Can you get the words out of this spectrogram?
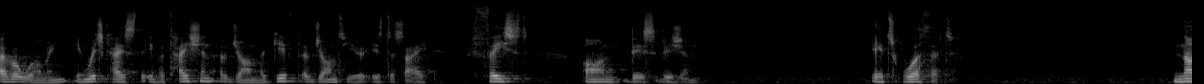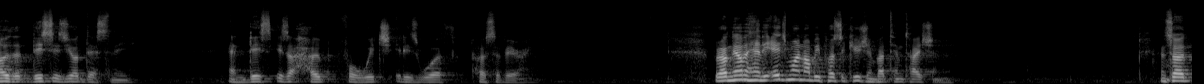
overwhelming, in which case, the invitation of John, the gift of John to you, is to say, Feast on this vision. It's worth it. Know that this is your destiny, and this is a hope for which it is worth persevering. But on the other hand, the edge might not be persecution, but temptation. And so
